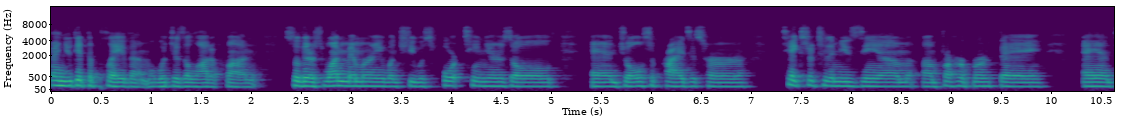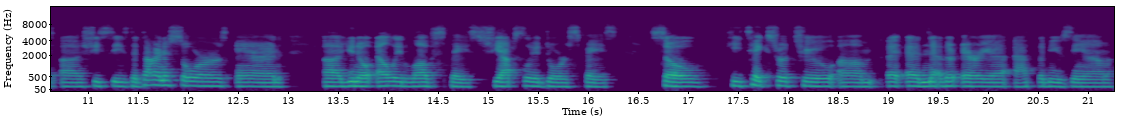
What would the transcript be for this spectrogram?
and you get to play them, which is a lot of fun. So there's one memory when she was 14 years old, and Joel surprises her, takes her to the museum um, for her birthday, and uh, she sees the dinosaurs. And uh, you know, Ellie loves space; she absolutely adores space. So he takes her to um, a- another area at the museum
